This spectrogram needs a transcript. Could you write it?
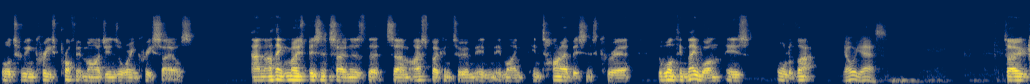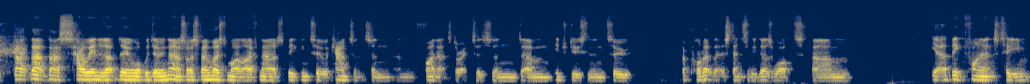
or to increase profit margins or increase sales. And I think most business owners that um, I've spoken to in, in, in my entire business career, the one thing they want is all of that. Oh yes. So that, that that's how we ended up doing what we're doing now. So I spend most of my life now speaking to accountants and, and finance directors and um, introducing them to a product that ostensibly does what um, yeah a big finance team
